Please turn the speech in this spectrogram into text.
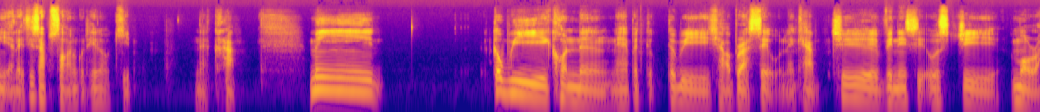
มีอะไรที่ซับซ้อนกว่าที่เราคิดนะครับ มีกวีคนหนึ่งนะฮะเป็นกวีชาวบราซิลนะครับ ชื่อวินิซิอุสจีโมไร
